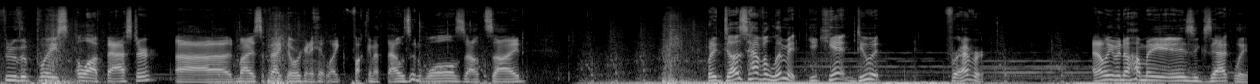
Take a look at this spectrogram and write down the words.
through the place a lot faster. Uh, minus the fact that we're going to hit like fucking a thousand walls outside. But it does have a limit. You can't do it forever. I don't even know how many it is exactly.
